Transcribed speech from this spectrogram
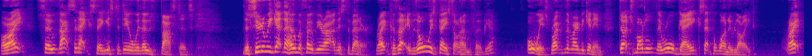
All right? So that's the next thing is to deal with those bastards. The sooner we get the homophobia out of this, the better, right? Because it was always based on homophobia. Always, right from the very beginning. Dutch model, they were all gay except for one who lied. Right?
